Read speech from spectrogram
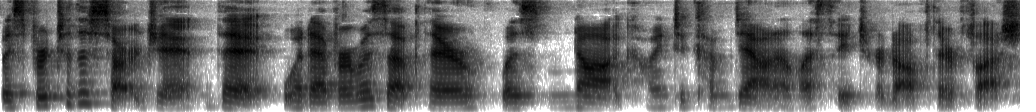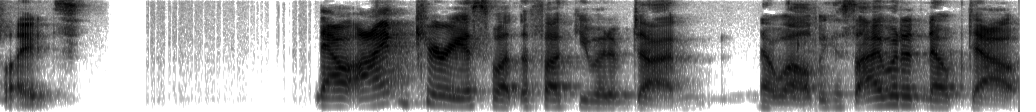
whispered to the sergeant that whatever was up there was not going to come down unless they turned off their flashlights. Now, I'm curious what the fuck you would have done, Noel, because I would have noped out.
